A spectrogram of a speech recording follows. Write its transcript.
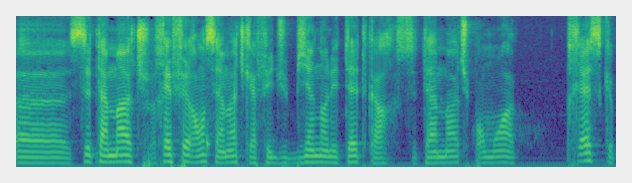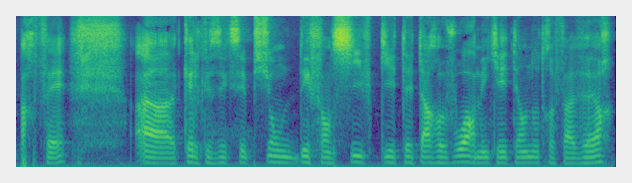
euh, c'est un match référence, c'est un match qui a fait du bien dans les têtes car c'était un match pour moi presque parfait, à quelques exceptions défensives qui étaient à revoir mais qui étaient en notre faveur.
